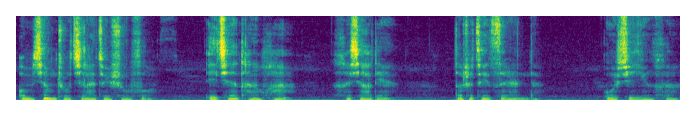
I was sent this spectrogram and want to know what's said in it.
我们相处起来最舒服，一切的谈话和笑点。都是最自然的，无需迎合。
